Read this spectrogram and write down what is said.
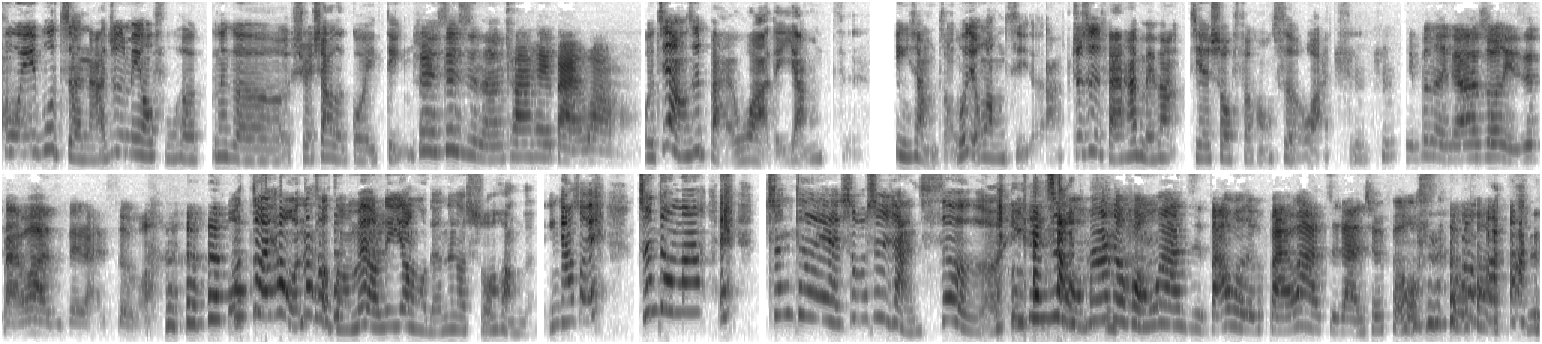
服役不整啊，就是没有符合那个学校的规定，所以是只能穿黑白袜吗？我记得好像是白袜的样子。印象中，我有点忘记了啦。就是反正他没办法接受粉红色的袜子。你不能跟他说你是白袜子被染色吗？我对哈，我那时候怎么没有利用我的那个说谎的？应该说，哎，真的吗？哎，真的耶，是不是染色了？应该是我妈的红袜子把我的白袜子染成粉红色袜子。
